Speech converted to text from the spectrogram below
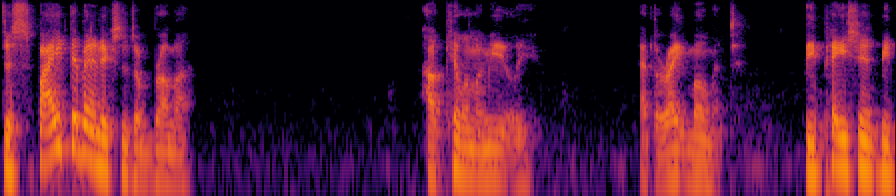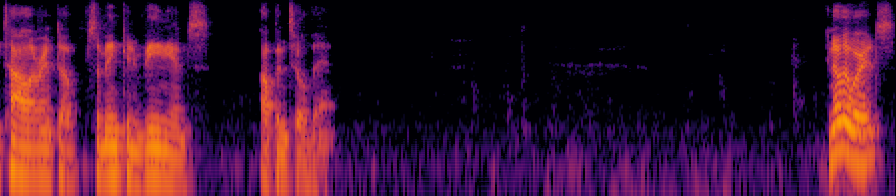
despite the benedictions of Brahma, I'll kill him immediately at the right moment. Be patient, be tolerant of some inconvenience up until then. In other words,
